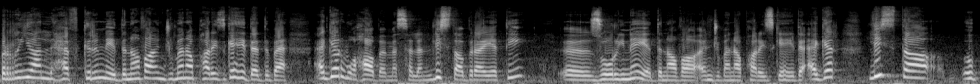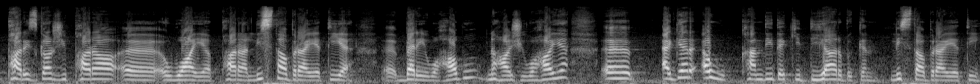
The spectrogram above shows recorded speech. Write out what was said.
بریا لحفکرن دناوا انجمنا پاریزگهی ده به اگر وها به مثلا لیستا برایتی زورینه دناوا انجمنا پاریزگهی ده اگر لیستا پاریزگار جی پارا وایه پارا لیستا برایتیه بری وهابو نهاجی وهایه اگر او کاندیدکی دیار بکن لیستا برایتی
